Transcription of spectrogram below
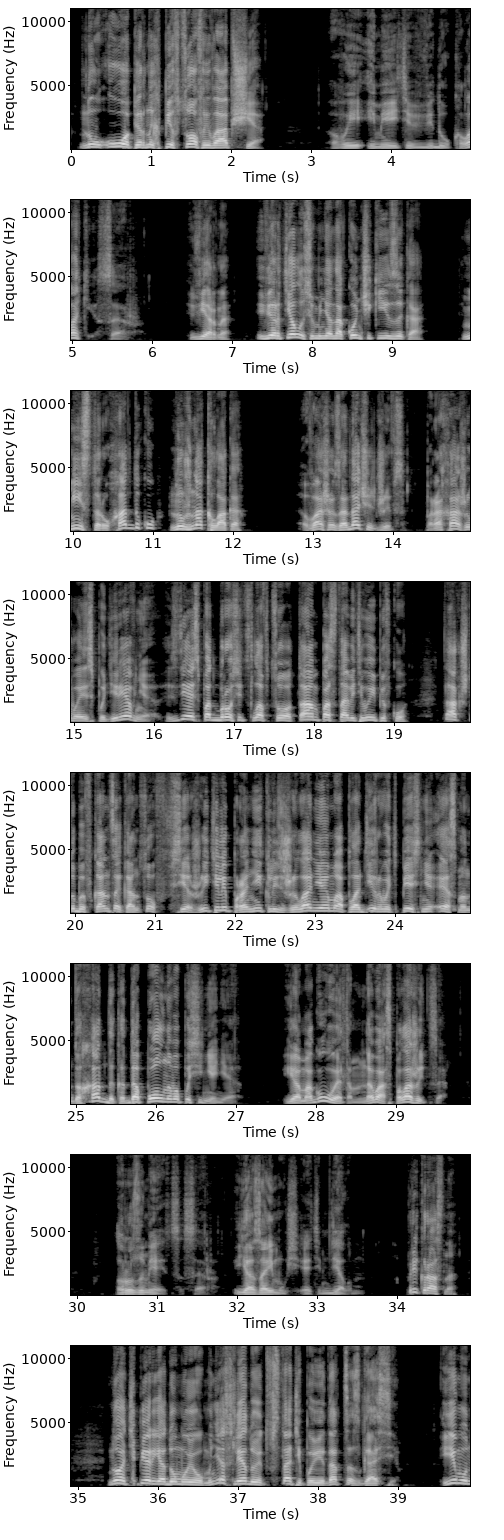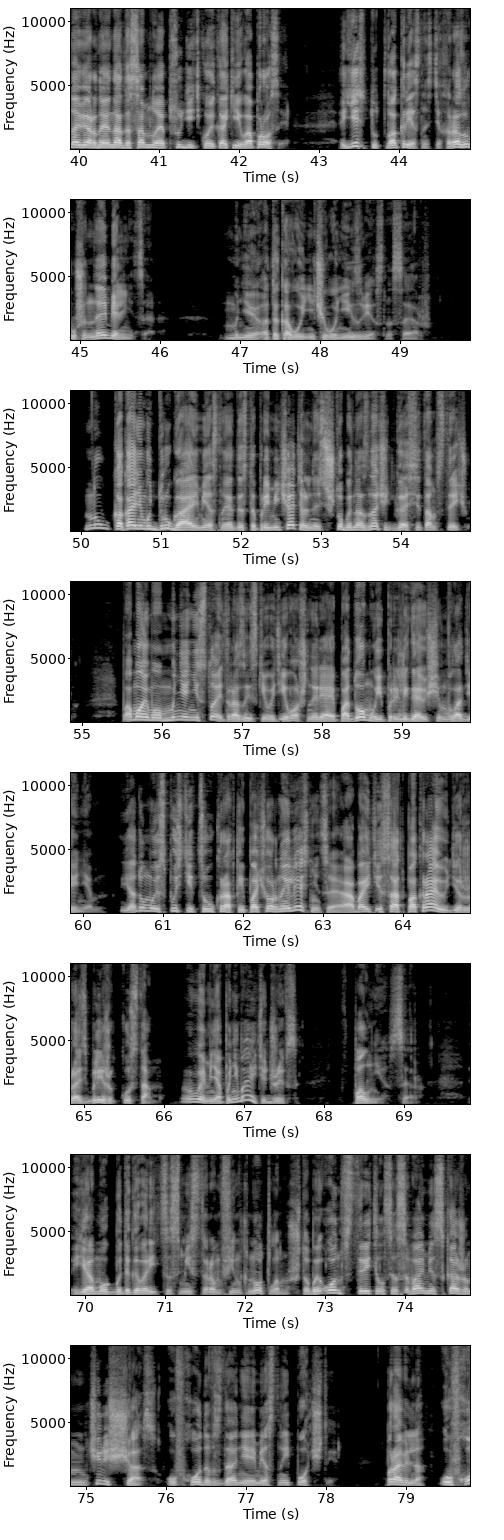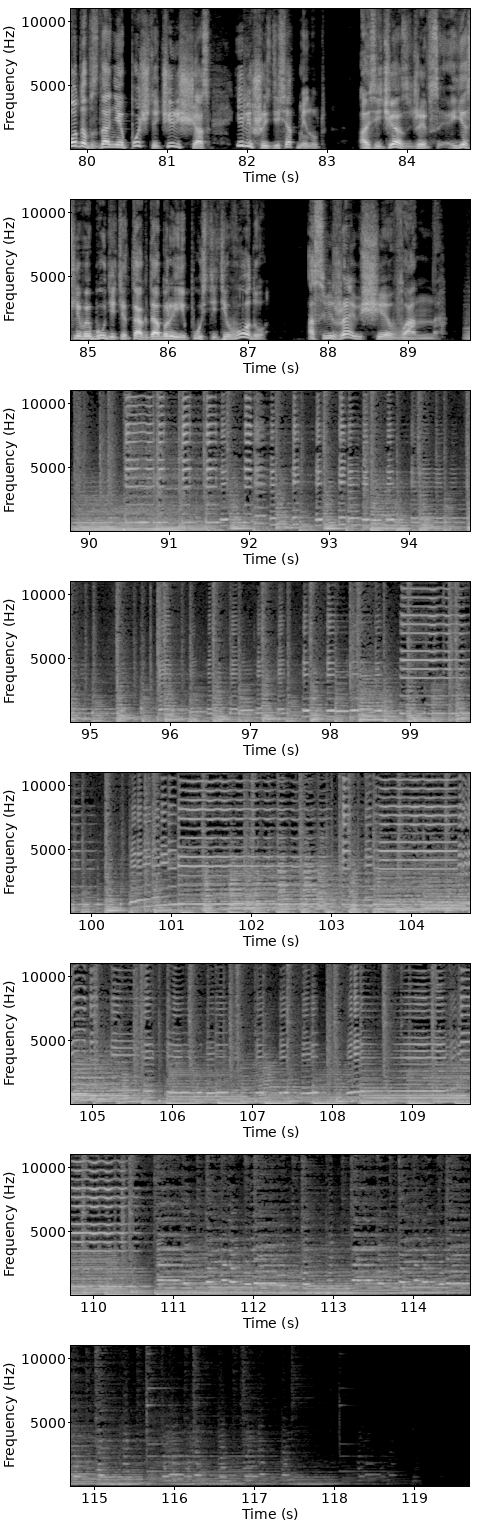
Ну, у оперных певцов и вообще. Вы имеете в виду клаки, сэр? Верно. Вертелось у меня на кончике языка. Мистеру Хаддоку нужна клака. Ваша задача, Дживс, прохаживаясь по деревне, здесь подбросить словцо, там поставить выпивку, так, чтобы в конце концов все жители прониклись желанием аплодировать песне Эсмонда Хаддока до полного посинения. Я могу в этом на вас положиться? Разумеется, сэр. Я займусь этим делом. Прекрасно. Ну а теперь, я думаю, мне следует встать и повидаться с Гасси. Ему, наверное, надо со мной обсудить кое-какие вопросы. Есть тут в окрестностях разрушенная мельница? Мне о таковой ничего не известно, сэр. Ну, какая-нибудь другая местная достопримечательность, чтобы назначить Гасси там встречу. По-моему, мне не стоит разыскивать его, шныряя по дому и прилегающим владениям. Я думаю спуститься украдкой по черной лестнице, обойти сад по краю, держась ближе к кустам. Вы меня понимаете, Дживс? Вполне, сэр. Я мог бы договориться с мистером Финкнотлом, чтобы он встретился с вами, скажем, через час у входа в здание местной почты. Правильно, у входа в здание почты через час или 60 минут. А сейчас, Дживс, если вы будете так добры и пустите воду, освежающая ванна.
